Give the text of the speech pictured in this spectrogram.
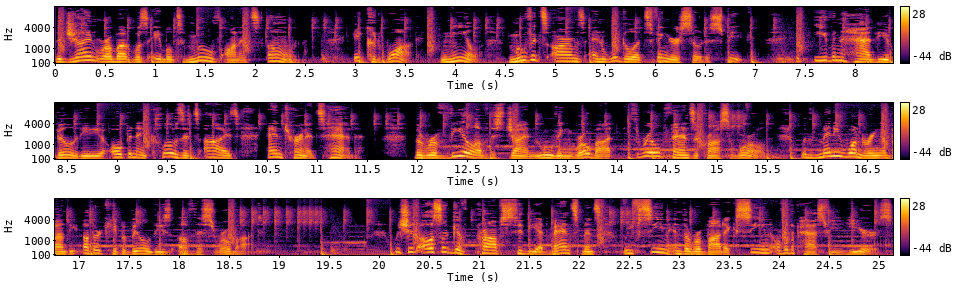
The giant robot was able to move on its own. It could walk, kneel, move its arms, and wiggle its fingers, so to speak. It even had the ability to open and close its eyes and turn its head. The reveal of this giant moving robot thrilled fans across the world, with many wondering about the other capabilities of this robot. We should also give props to the advancements we've seen in the robotics scene over the past few years.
